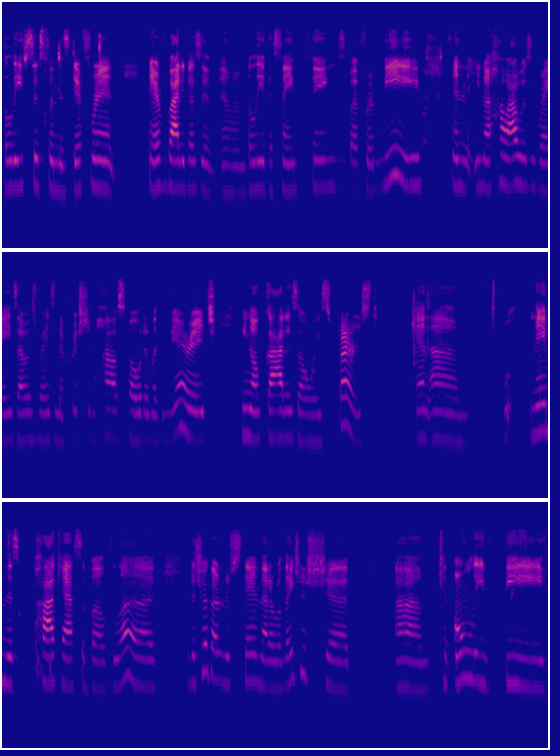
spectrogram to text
belief system is different. Everybody doesn't um, believe the same things, but for me, and you know how I was raised, I was raised in a Christian household, and with marriage, you know, God is always first and um, name this podcast above love is that you have to understand that a relationship um, can only be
